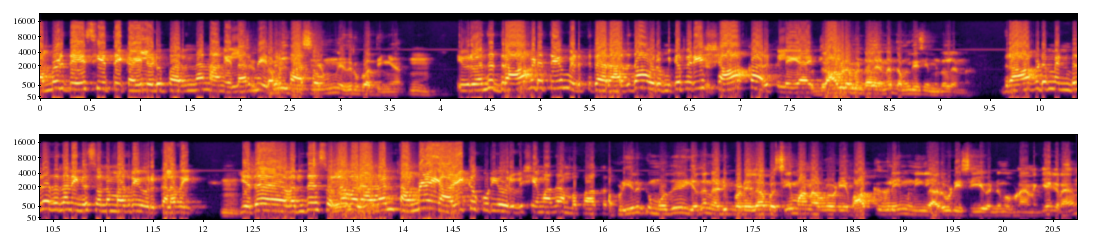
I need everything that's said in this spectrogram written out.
தமிழ் தேசியத்தை கையில் எடுப்பாருன்னு தான் நாங்க எல்லாருமே தமிழ் எதிர்பார்த்தோம். எதிர்பார்த்தீங்க. இவர் வந்து திராவிடத்தையும் எடுத்துட்டாரு அதுதான் ஒரு மிகப்பெரிய ஷாக்கா இருக்கு இல்லையா? திராவிடம் என்றால் என்ன தமிழ் தேசியம் என்றால் என்ன திராவிடம் என்பது அதுதான் நீங்க சொன்ன மாதிரி ஒரு கலவை. எதை வந்து சொல்ல வராங்கன்னு தமிழை அழிக்கக்கூடிய ஒரு விஷயமா தான் நம்ம பாக்குறோம் அப்படி இருக்கும்போது எதன் அடிப்படையில அப்ப சீமான் அவர்களுடைய வாக்குகளையும் நீங்கள் அறுவடை செய்ய வேண்டும் அப்ப நான் கேக்குறேன்.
